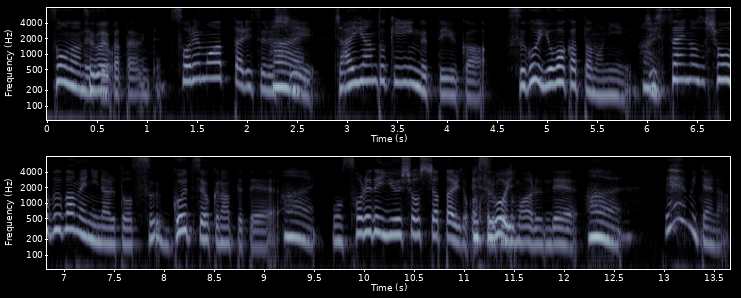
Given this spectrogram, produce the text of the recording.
そうなんですすよごいかったみたいな。それもあったりするし、はい。ジャイアントキリングっていうかすごい弱かったのに、はい。実際の勝負場面になるとすっごい強くなっててはい。もうそれで優勝しちゃったりとかえすごい。することもあるんではい。えみたいな。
